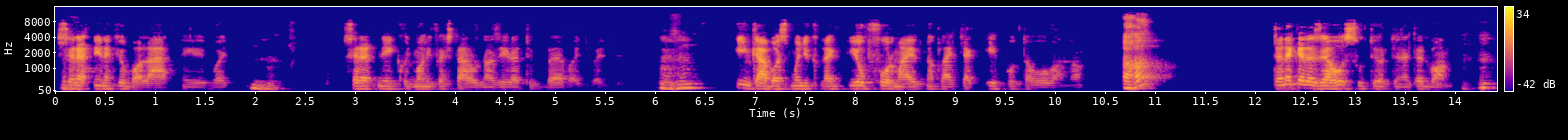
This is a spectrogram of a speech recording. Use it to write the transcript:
szeretnének jobban látni, vagy uh-huh. szeretnék, hogy manifestálódna az életükbe, vagy, vagy uh-huh. inkább azt mondjuk legjobb formájuknak látják épp ott, ahol vannak. Aha. Te neked ezzel hosszú történeted van. Uh-huh.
